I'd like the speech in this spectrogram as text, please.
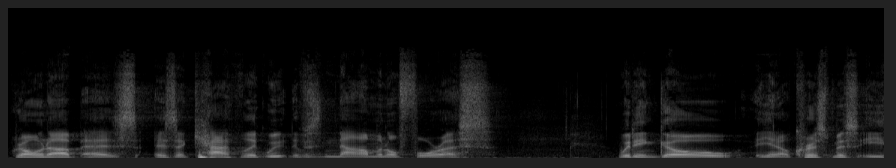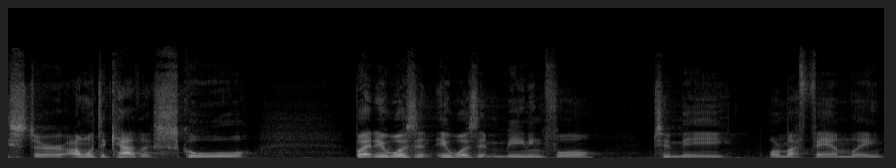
growing up as as a Catholic. We, it was nominal for us. We didn't go, you know, Christmas, Easter. I went to Catholic school, but it wasn't it wasn't meaningful to me or my family.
